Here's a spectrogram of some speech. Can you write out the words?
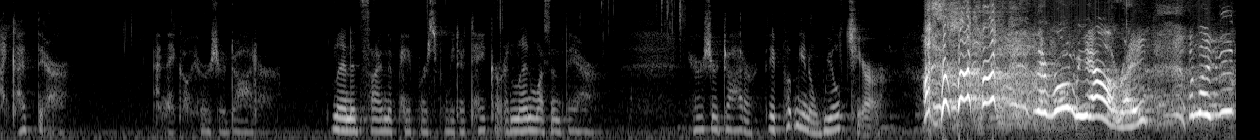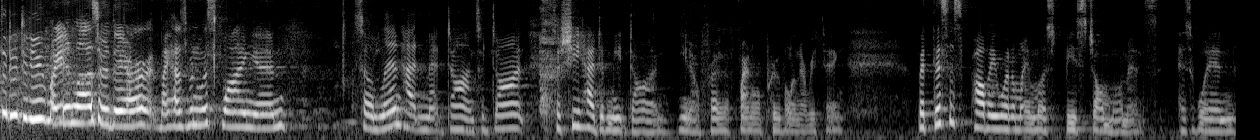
I got there. And they go, here's your daughter. Lynn had signed the papers for me to take her, and Lynn wasn't there. Here's your daughter. They put me in a wheelchair. they rolled me out, right? I'm like, my in laws are there. My husband was flying in. So Lynn hadn't met Don. So Don, so she had to meet Don, you know, for the final approval and everything. But this is probably one of my most be still moments is when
